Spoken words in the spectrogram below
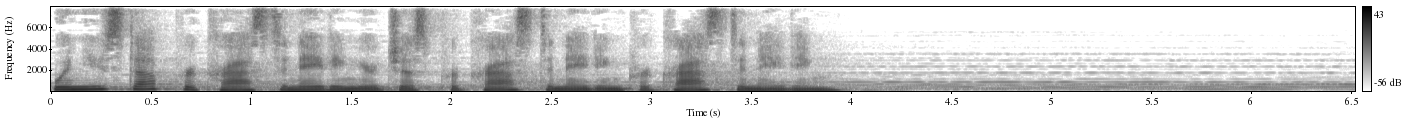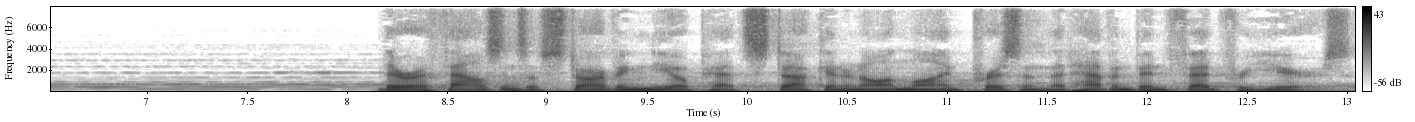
When you stop procrastinating, you're just procrastinating, procrastinating. There are thousands of starving Neopets stuck in an online prison that haven't been fed for years.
